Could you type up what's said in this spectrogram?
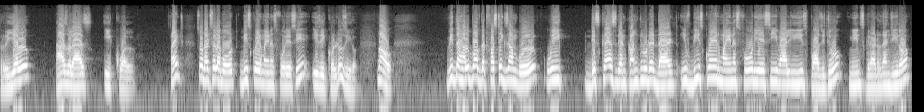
real as well as equal right. So, that is all about b square minus 4ac is equal to 0. Now, with the help of that first example, we discussed and concluded that if b square minus 4ac value is positive means greater than 0,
